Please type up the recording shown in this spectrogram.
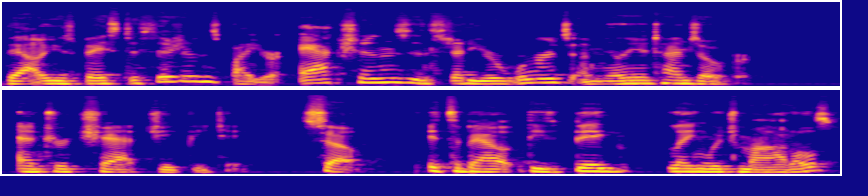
values based decisions by your actions instead of your words a million times over. Enter Chat GPT. So it's about these big language models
